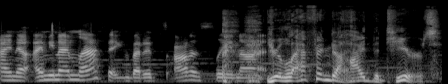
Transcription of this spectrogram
I know. I mean, I'm laughing, but it's honestly not. You're laughing to hide the tears.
